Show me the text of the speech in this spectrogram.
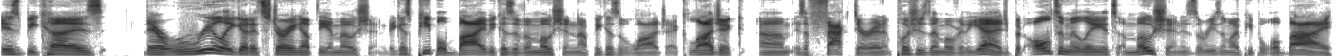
is because they're really good at stirring up the emotion because people buy because of emotion, not because of logic. Logic um, is a factor and it pushes them over the edge, but ultimately, it's emotion is the reason why people will buy.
